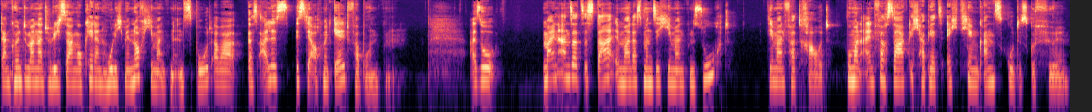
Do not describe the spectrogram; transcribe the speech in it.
Dann könnte man natürlich sagen, okay, dann hole ich mir noch jemanden ins Boot, aber das alles ist ja auch mit Geld verbunden. Also mein Ansatz ist da immer, dass man sich jemanden sucht, dem man vertraut, wo man einfach sagt, ich habe jetzt echt hier ein ganz gutes Gefühl.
